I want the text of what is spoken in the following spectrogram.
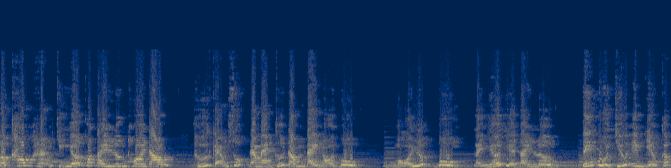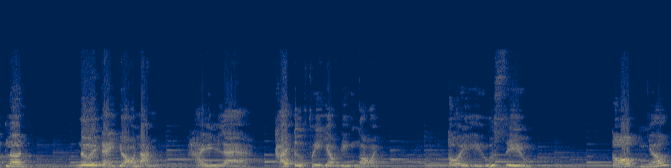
Tôi không hẳn chỉ nhớ có Tây Lương thôi đâu. Thứ cảm xúc đang mang cứ đông đầy nỗi buồn. Mỗi lúc buồn lại nhớ về Tây Lương. Tiếng bùi chiếu im dịu cất lên. Nơi này gió lạnh Hay là Thái tử Phi vào điện ngồi? Tôi yếu xìu. Tốt nhất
